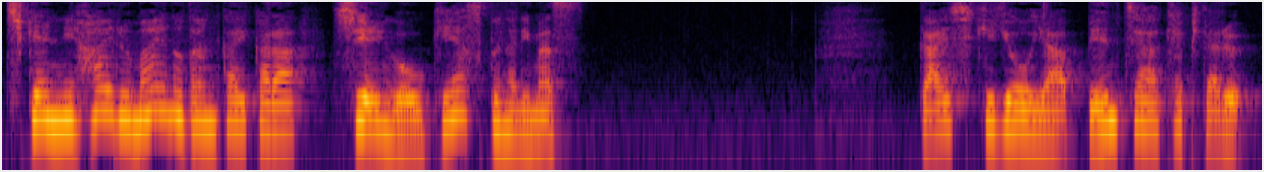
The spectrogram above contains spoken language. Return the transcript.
治験に入る前の段階から支援を受けやすくなります。外資企業やベンチャーキャピタル、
